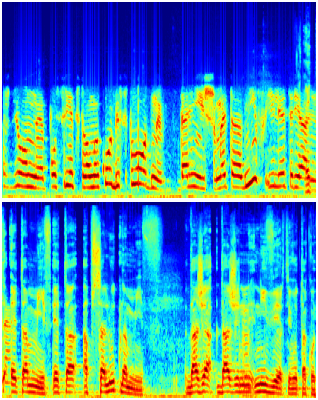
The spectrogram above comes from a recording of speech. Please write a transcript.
рожденные по средствам ЭКО, бесплодны в дальнейшем. Это миф или это реально? Это, это миф, это абсолютно миф. Даже, даже не не верьте вот такой.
